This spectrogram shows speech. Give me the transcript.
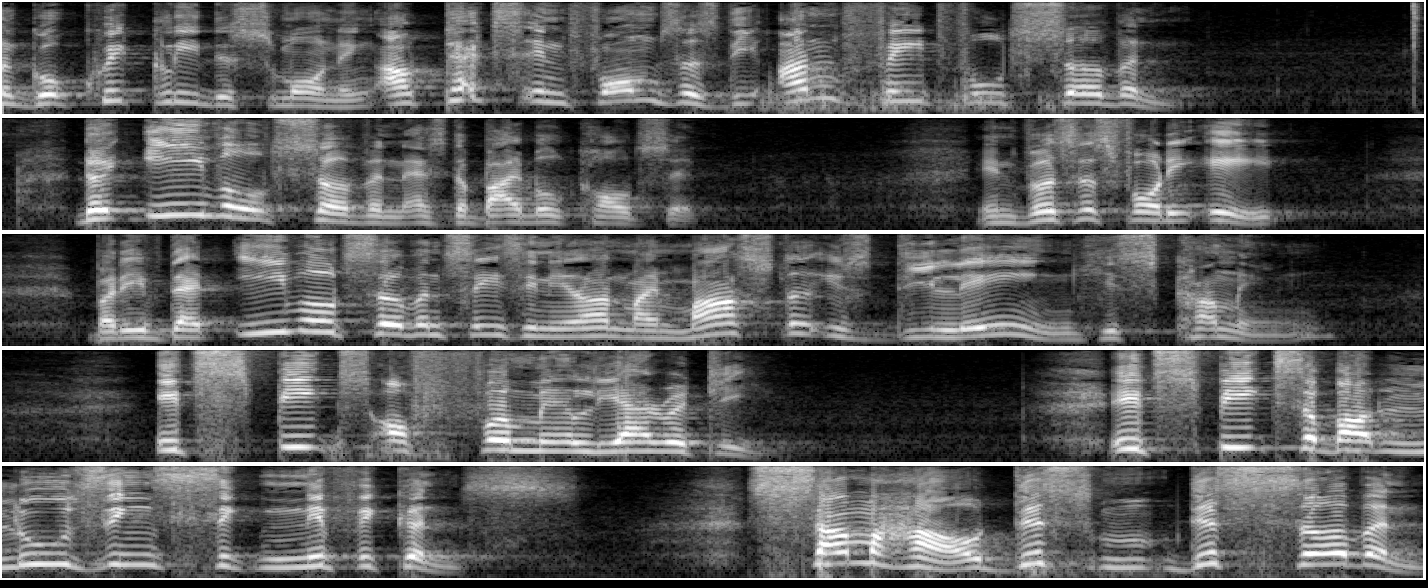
to go quickly this morning. Our text informs us the unfaithful servant, the evil servant, as the Bible calls it. in verses 48. But if that evil servant says in his heart, My master is delaying his coming, it speaks of familiarity. It speaks about losing significance. Somehow, this, this servant,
